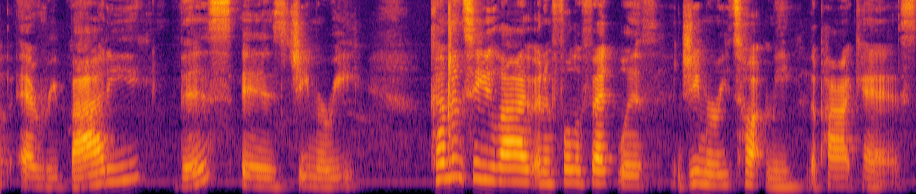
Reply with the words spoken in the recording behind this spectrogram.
Up, everybody? This is G Marie coming to you live and in full effect with G Marie Taught Me, the podcast.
